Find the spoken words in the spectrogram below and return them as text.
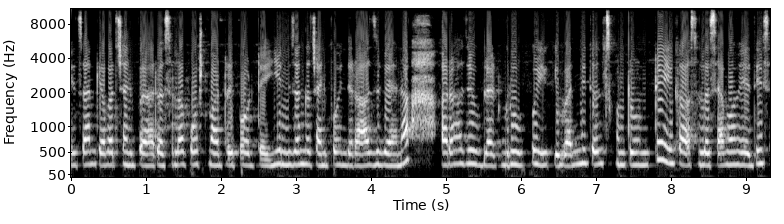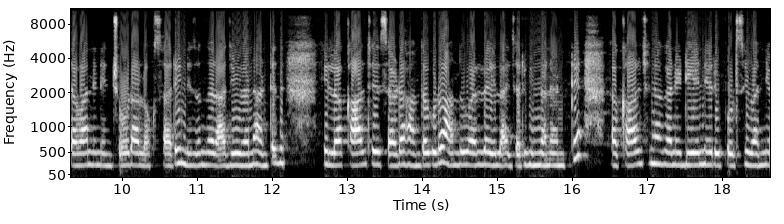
నిజానికి ఎవరు చనిపోయారు? అసలు పోస్ట్ మార్టం రిపోర్ట్ అయ్యి నిజంగా చనిపోయింది రాజువేనా? ఆ రాజు బ్లడ్ గ్రూప్ ఇవన్నీ తెలుసుకుంటూ ఉంటే ఇక అసలు శవం ఏది? శవాన్ని నేను చూడాలి ఒకసారి. నిజంగా రాజీవేనా? అంటే ఇలా కాల్ చేశాడు హంతకుడు. అందువల్ల ఇలా జరిగిందని అంటే కాల్చినా కానీ డిఎన్ఏ రిపోర్ట్స్ ఇవన్నీ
